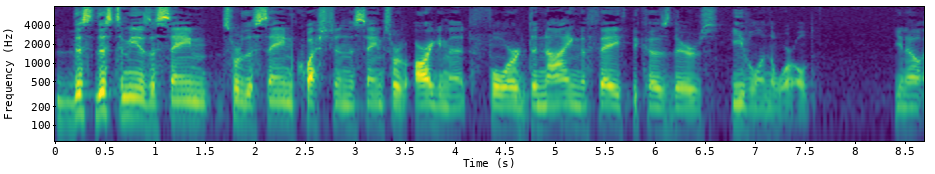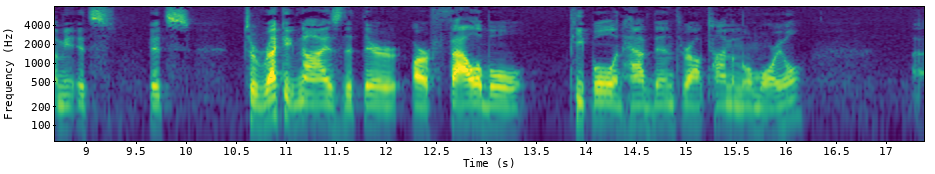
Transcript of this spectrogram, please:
this, this to me is the same, sort of the same question, the same sort of argument for denying the faith because there's evil in the world. You know, I mean, it's it's to recognize that there are fallible people and have been throughout time immemorial, uh,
